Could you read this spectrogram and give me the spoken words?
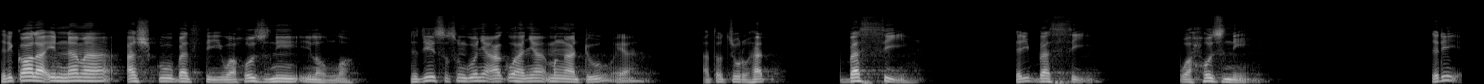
Jadi qala innama ashku bathi wa huzni ilallah. Jadi sesungguhnya aku hanya mengadu ya atau curhat bathi jadi basi wa huzni. Jadi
